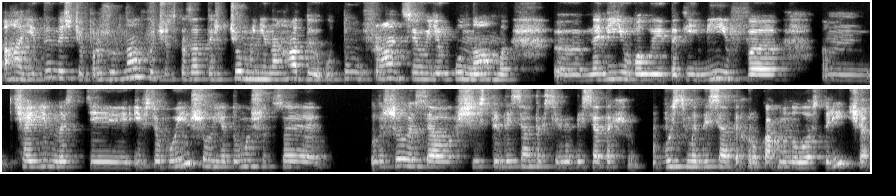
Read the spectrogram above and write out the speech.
А, єдине, що про журнал хочу сказати, що мені нагадує у ту Францію, яку нам е, навіювали такий міф е, м, чарівності і всього іншого. Я думаю, що це лишилося в 60-х, 70-х, 80-х роках минулого сторіччя.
